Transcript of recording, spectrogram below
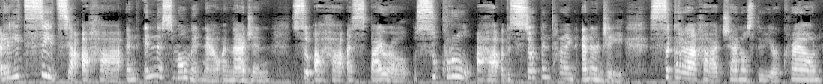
Ritsitsa aha. And in this moment now, imagine su aha, a spiral. Sukru aha, of a serpentine energy. Sakra aha, channels through your crown.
